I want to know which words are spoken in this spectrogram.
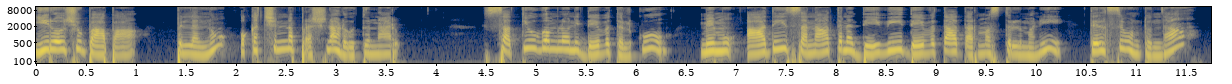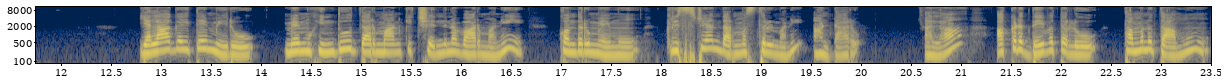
ఈరోజు బాబా పిల్లలను ఒక చిన్న ప్రశ్న అడుగుతున్నారు. సత్యుగంలోని దేవతలకు మేము ఆది సనాతన దేవీ దేవతా ధర్మస్థులమని తెలిసి ఉంటుందా? ఎలాగైతే మీరు మేము హిందూ ధర్మానికి చెందిన వారమని కొందరు మేము క్రిస్టియన్ ధర్మస్థులమని అంటారు. అలా అక్కడ దేవతలు తమను తాము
